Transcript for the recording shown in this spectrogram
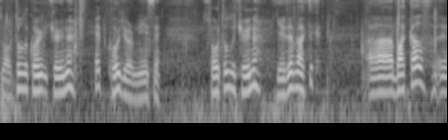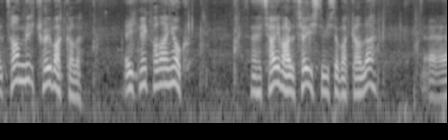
Sortullu koy- köyünü hep koy diyorum niyeyse. Sortullu köyünü geride bıraktık. Ee, bakkal e, tam bir köy bakkalı. Ekmek falan yok. Ee, Çay vardı. Çay içtim işte bakkalda. Ee,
